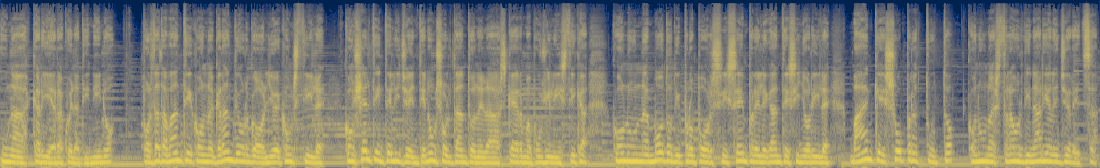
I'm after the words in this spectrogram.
Una carriera, quella di Nino, portata avanti con grande orgoglio e con stile, con scelte intelligenti non soltanto nella scherma pugilistica, con un modo di proporsi sempre elegante e signorile, ma anche e soprattutto con una straordinaria leggerezza.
